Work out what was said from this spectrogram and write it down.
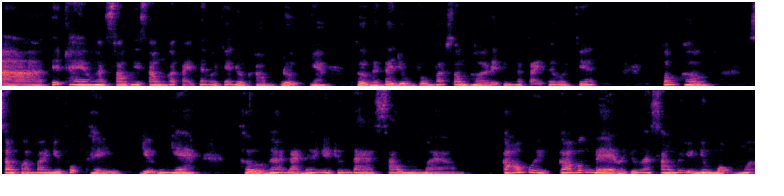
à, tiếp theo ha sau khi xong có tẩy tế bào chết được không? Được nha. Thường người ta dùng phương pháp xông hơi để chúng ta tẩy tế bào chết. Tốt hơn xong khoảng bao nhiêu phút thì dưỡng da. Thường á, là nếu như chúng ta xong mà có có vấn đề mà chúng ta xong ví dụ như mụn á,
